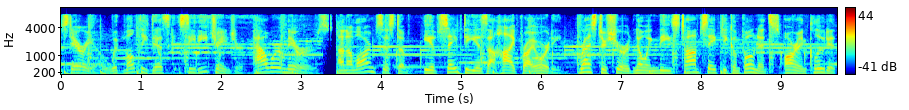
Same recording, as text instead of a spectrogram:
stereo with multi-disc CD changer, power mirrors, an alarm system. If safety is a high priority, rest assured knowing these top safety components are included.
